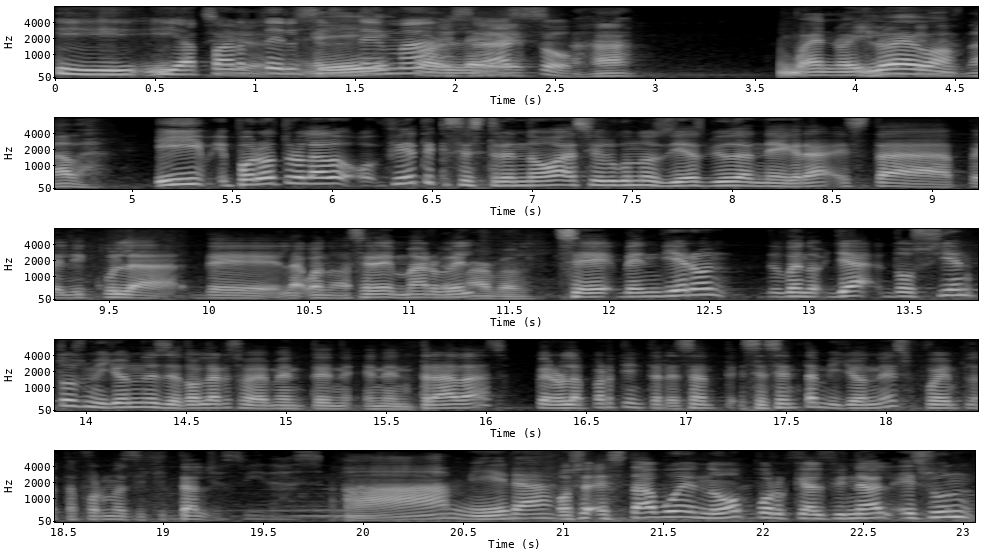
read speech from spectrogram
y, y aparte el sistema. Híjole. Exacto. Ajá. Bueno, y, Y no luego. tienes nada. Y por otro lado, fíjate que se estrenó hace algunos días Viuda Negra, esta película de la, bueno, la serie de Marvel. Se vendieron, bueno, ya 200 millones de dólares obviamente en, en entradas, pero la parte interesante, 60 millones fue en plataformas digitales. Ah, mira. O sea, está bueno porque al final es un,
